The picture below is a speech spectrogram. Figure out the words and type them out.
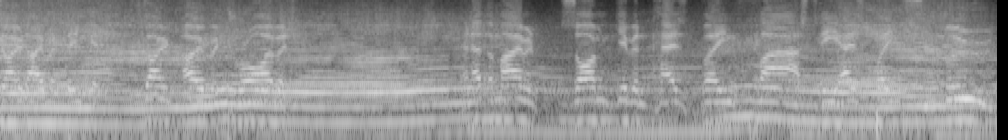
Don't overthink it. Don't overdrive it. And at the moment, Simon Gibbon has been fast. He has been smooth.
